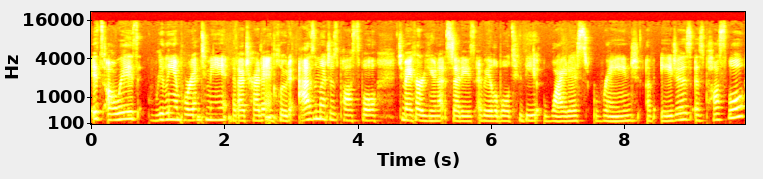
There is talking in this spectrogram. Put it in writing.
It's always really important to me that I try to include as much as possible to make our unit studies available to the widest range of ages as possible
